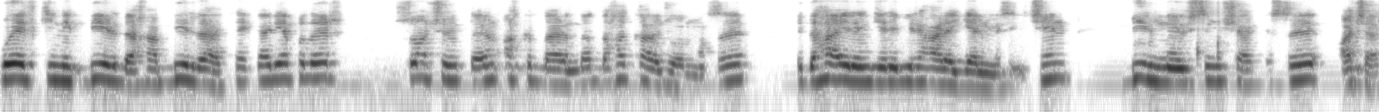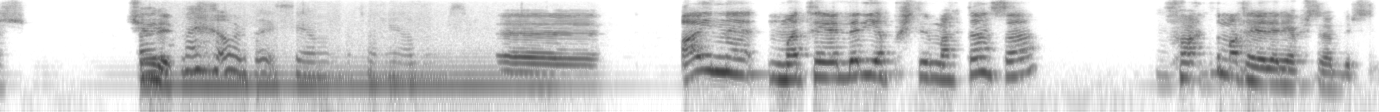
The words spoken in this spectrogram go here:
bu etkinlik bir daha bir daha tekrar yapılır. Son çocukların akıllarında daha kalıcı olması ve daha eğlenceli bir hale gelmesi için bir mevsim şarkısı açar. Şimdi Öğretmen orada şey onu yazmış. eee, aynı materyalleri yapıştırmaktansa farklı materyaller yapıştırabilirsin.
